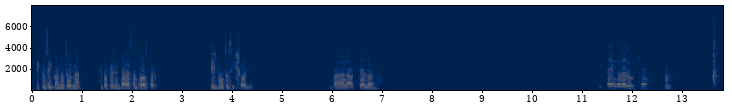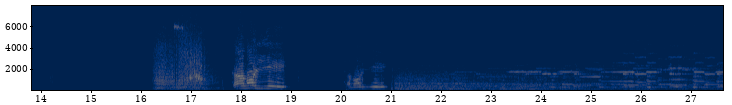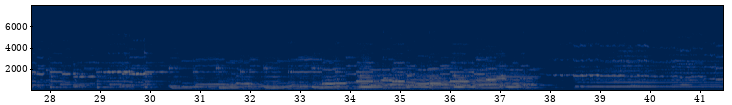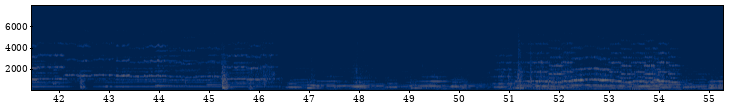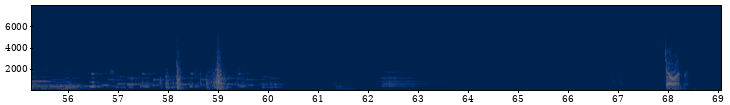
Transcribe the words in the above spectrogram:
E così quando torna si può presentare a San Prospero e il voto si scioglie. Buonanotte allora. Ti tengo la luce? Mm. Camogli! Camogli! Ciao Anna.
